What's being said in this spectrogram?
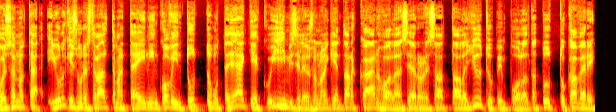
voi sanoa, että julkisuudesta välttämättä ei niin kovin tuttu, mutta jääkiekko ihmiselle, jos on oikein tarkka NHL seura, niin saattaa olla YouTuben puolelta tuttu kaveri.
